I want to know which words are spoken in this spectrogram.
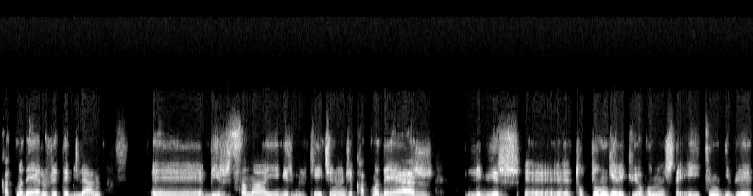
Katma değer üretebilen e, bir sanayi, bir ülke için önce katma değerli bir e, toplum gerekiyor. Bunun işte eğitim gibi,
